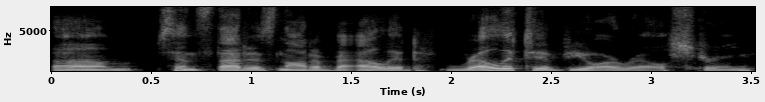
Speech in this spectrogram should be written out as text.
um, since that is not a valid relative URL string,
